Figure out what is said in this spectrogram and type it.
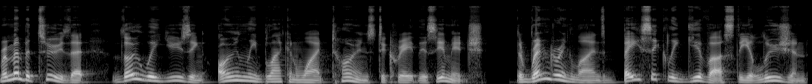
Remember too that though we're using only black and white tones to create this image, the rendering lines basically give us the illusion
